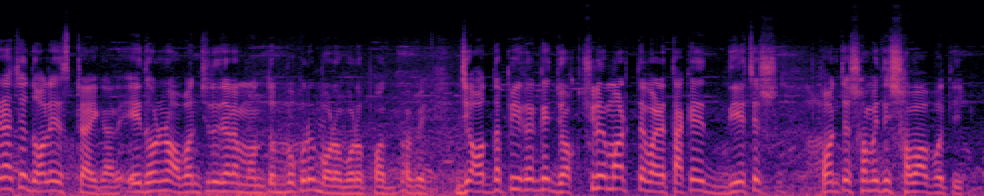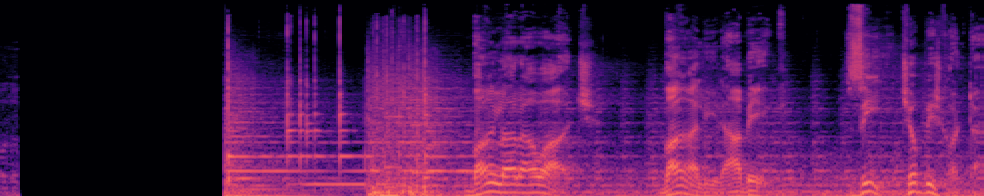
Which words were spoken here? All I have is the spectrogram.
এরা হচ্ছে দলের স্ট্রাইকার এই ধরনের অবাঞ্ছিত যারা মন্তব্য করে বড় বড় পদ পাবে। যে অধ্যাপিকাকে জগ ছুঁড়ে মারতে পারে, তাকে দিয়েছে পঞ্চায়েত সমিতির সভাপতি। বাংলার আওয়াজ, বাঙালির আবেগ। জি, চব্বিশ ঘণ্টা।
